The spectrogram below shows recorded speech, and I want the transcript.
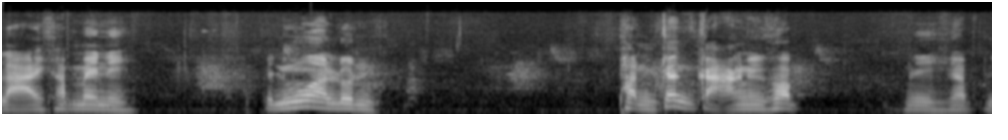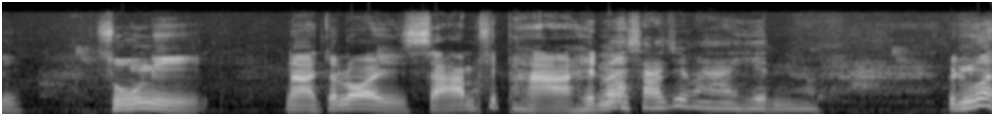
หลายครับแม่นี่ เป็นงัวรุ่น พันกลางๆนี่ครับนี่ครับนี่ สูงนี่น่าจะร้อยสามสิบหาเห็นเนาะ135เห็นครับ เป็นงัว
